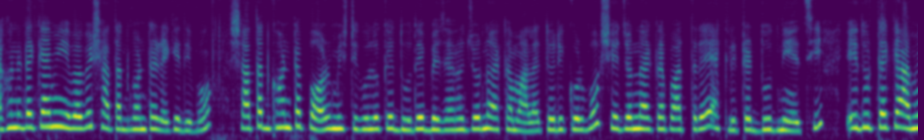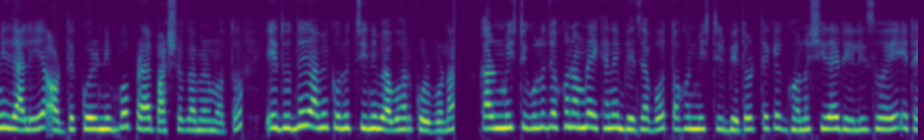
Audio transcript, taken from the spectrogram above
এখন এটাকে আমি এভাবে সাত আট ঘণ্টা রেখে দিব। সাত আট ঘণ্টা পর মিষ্টিগুলোকে দুধে ভেজানোর জন্য একটা মালাই তৈরি করব। সেজন্য একটা পাত্রে এক লিটার দুধ নিয়েছি। এই দুধটাকে আমি জ্বালিয়ে অর্ধেক করে নিব, প্রায় পাঁচশো গ্রামের মতো। এই দুধে আমি কোনো চিনি ব্যবহার করব না। কারণ মিষ্টিগুলো যখন আমরা এখানে ভেজাবো, তখন মিষ্টির ভেতর থেকে ঘন শিরায় রিলিজ হয়ে এটা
